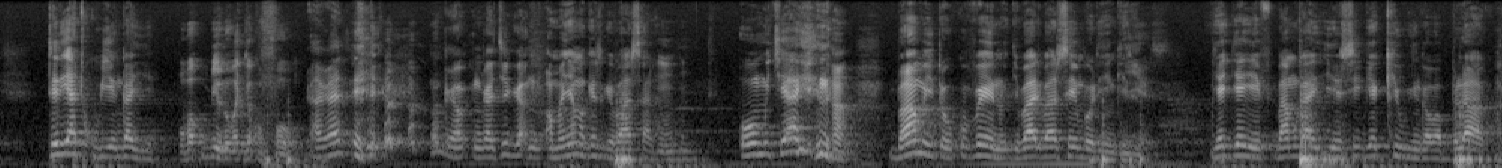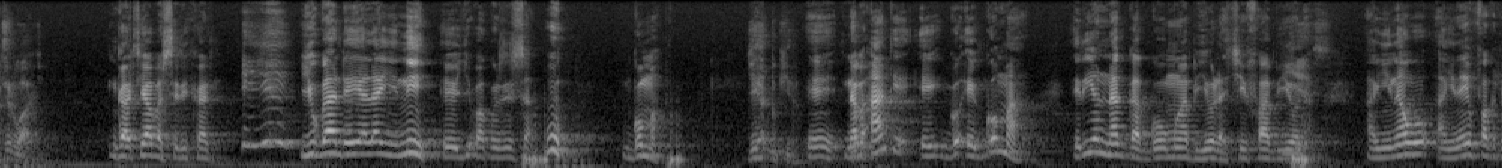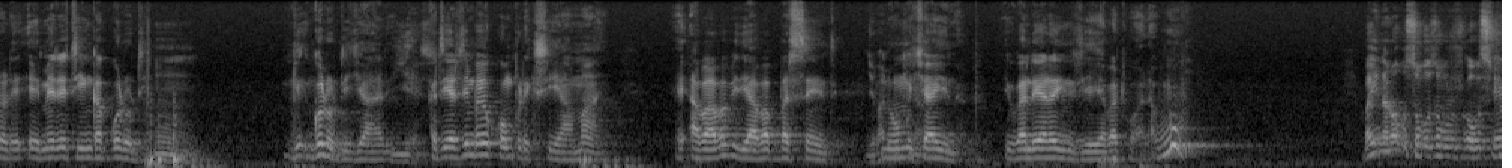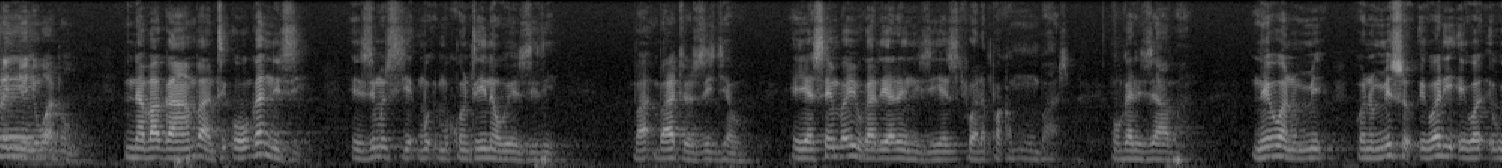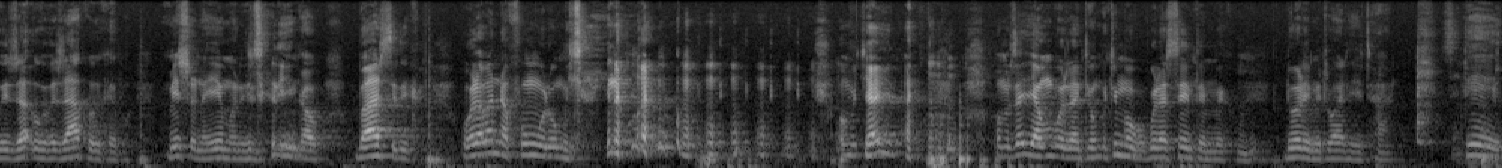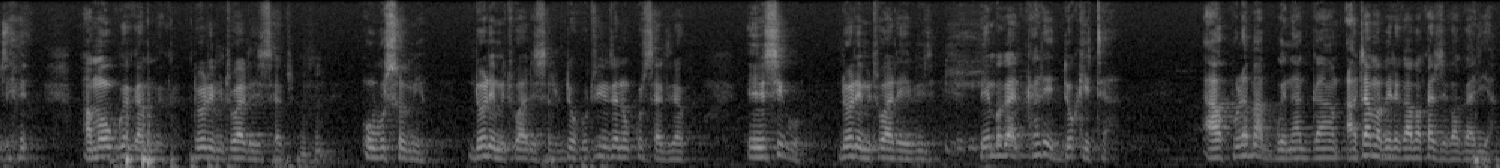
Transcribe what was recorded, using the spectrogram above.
Teri atukubye nga ye. Obakubye nobajja ku fo Kakati, nga- nga kiga- amanye amagezi ge basala omukyayina bamuyita okuva eno gye baali basembolingira yajja ye- bamuga yesiiga ekiwi nga wa black. Ng'atya abaserikale uganda airline eyo gye bakozesa Wu! goma Eh, anti ego- egoma eriyo naggaga omu abiola chief abiola Yes. ayinawo ayinayo factory emeretinga golodi Mm. Ge- golodi gyali kati yazimbayo complex y'amaanyi Eh, abo ababiri ababba sente n'omuchina uganda airlines ye yabatwala Wu! balina n'obusobozi obu- obusitula Eh. ennyonyi wano nabagamba nti organizi ezimu si- mu- mu konteina weeziri ba- baati ozijjawo eyasembayo uganda airlines yazitwala paka mumbaasa organizi abantu. Naye wano mi- wano miso ewali ewa- weza- wezakwekebwa miso naye emoni zeringawo basirika olaba nafuumula omukyayina omukyayina. Omusajja amubuuza nti omutima ogugula sente mmeka? Dola emitwalo etaano amawugwe gammeka dola emitwalo esatu. Obusomyo dola emitwalo esatu. Nti okutuyinza nokusalirako ensigo? Dola emitwalo ebiri. Nembaga nti kale dokita akulaba gwe nagamba ate amabeere g'abakazi bagalya.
